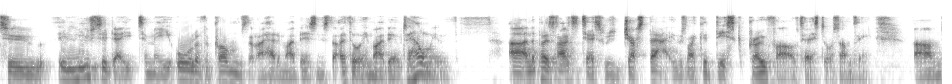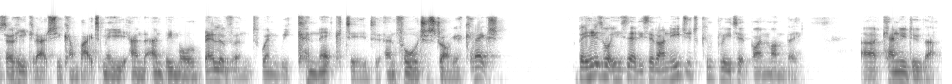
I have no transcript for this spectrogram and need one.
to elucidate to me all of the problems that I had in my business that I thought he might be able to help me with. Uh, and the personality test was just that. It was like a disc profile test or something. Um, so he could actually come back to me and, and be more relevant when we connected and forge a stronger connection. But here's what he said. He said, I need you to complete it by Monday. Uh, can you do that?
